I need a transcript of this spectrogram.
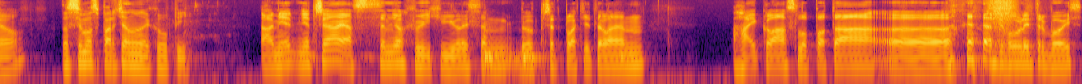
Jo. To si moc Spartanů nekoupí. Ale mě, mě třeba, já jsem měl chvíli, chvíli jsem byl předplatitelem high class lopata uh, dvou liter boys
